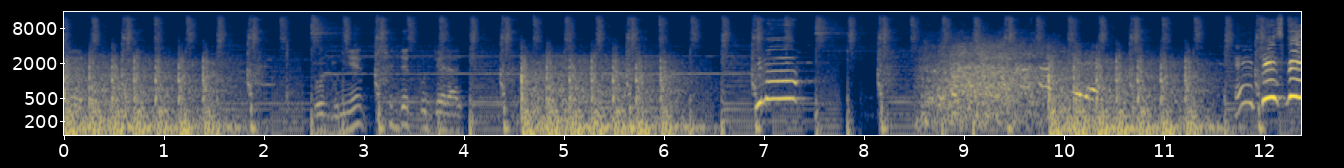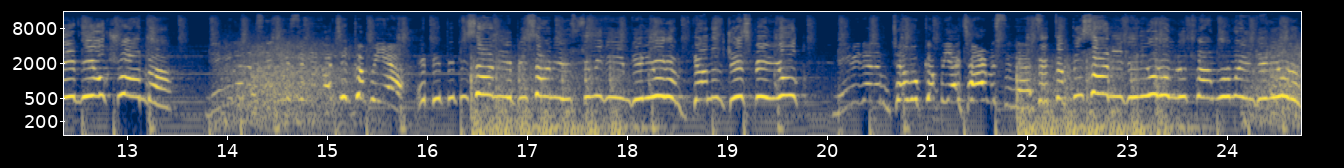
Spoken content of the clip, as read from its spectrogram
Evet. Bu, bu niye şiddet bu Celal? Saniye, bir saniye üstümü giyeyim geliyorum. Yalnız Kesme yok. Nevin Hanım çabuk kapıyı açar mısınız? Hatta bir saniye geliyorum lütfen vurmayın geliyorum.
